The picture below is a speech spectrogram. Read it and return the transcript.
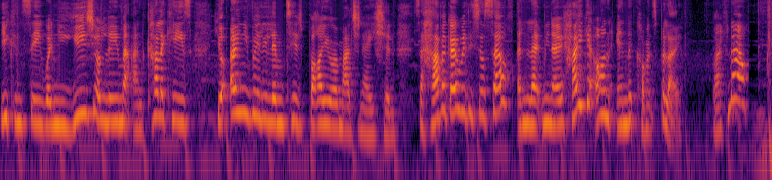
You can see when you use your Luma and colour keys, you're only really limited by your imagination. So have a go with this yourself and let me know how you get on in the comments below. Bye for now.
